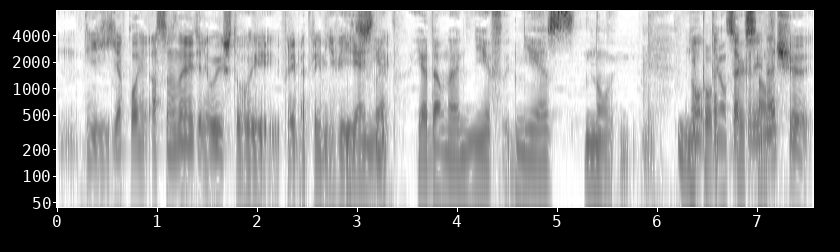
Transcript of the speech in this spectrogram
я в плане... Осознаете ли вы, что вы время от времени видите я сны? Я нет. Я давно не, не, ну, не ну, помнил так, так или иначе,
